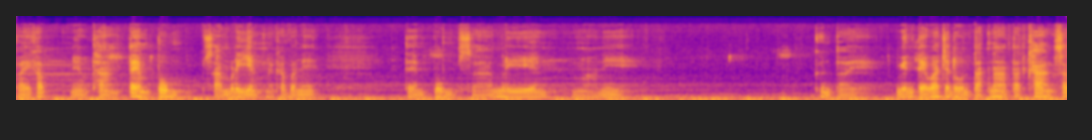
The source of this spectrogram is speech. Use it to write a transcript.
ไปครับ แนวทางแต้มปุ้มสามเรียงนะครับวันนี้ แต้มปุ้มสามเรียงมานี่ ขึ้นไป เว้นแต่ว่าจะโดนตัดหน้าตัดข้างซะ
